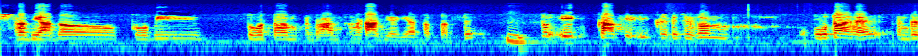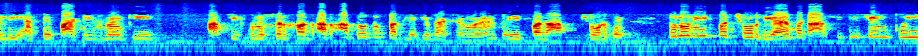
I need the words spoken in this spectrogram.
शरद यादव को भी दो टर्म के बाद हटा दिया गया था पद से हम्म। तो एक काफ़ी क्रिटिसिज्म होता है जनरली ऐसे पार्टीज़ में कि आप चीफ मिनिस्टर पद अब आप दो दो पद लेके बैठे हुए हैं तो एक पद आप छोड़ दें तो उन्होंने एक पद छोड़ दिया है बट आरसीपी सिंह कोई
